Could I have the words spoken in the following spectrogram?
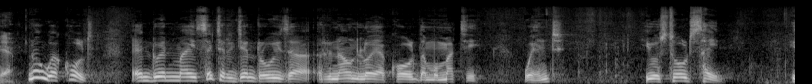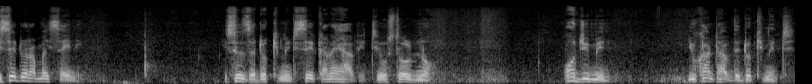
Yeah. No, we were called. And when my Secretary General, who is a renowned lawyer called the Momati, went, he was told sign. He said, What am I signing? He says the document. He said, Can I have it? He was told no. What do you mean? You can't have the document.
